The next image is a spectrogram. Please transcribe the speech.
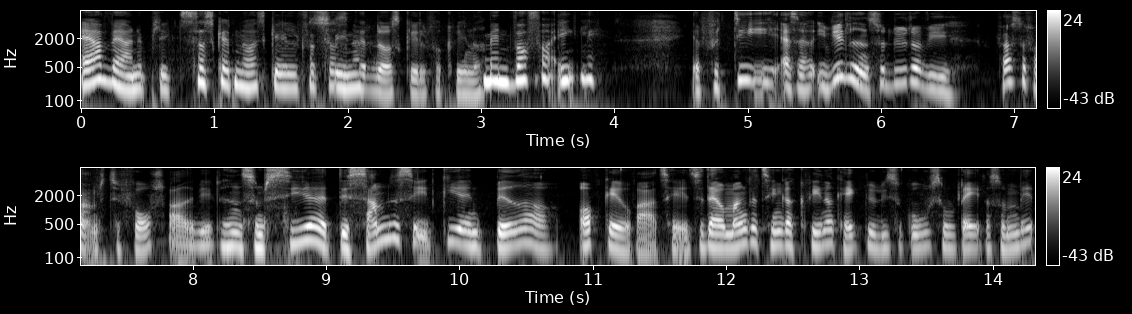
er værnepligt, så skal den også gælde for så kvinder? Så skal den også gælde for kvinder. Men hvorfor egentlig? Ja, fordi altså, i virkeligheden så lytter vi først og fremmest til forsvaret i virkeligheden, som siger, at det samlet set giver en bedre opgavevaretagelse. Der er jo mange, der tænker, at kvinder kan ikke blive lige så gode soldater som mænd,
